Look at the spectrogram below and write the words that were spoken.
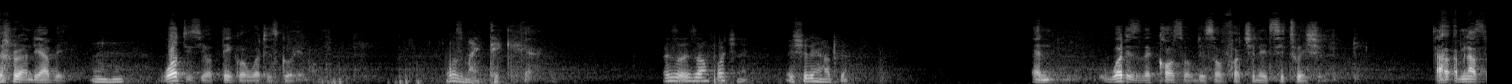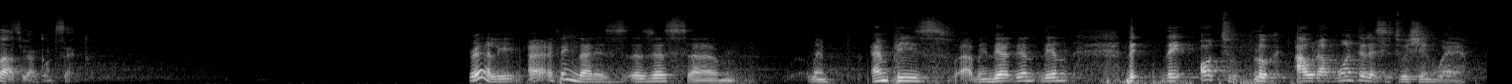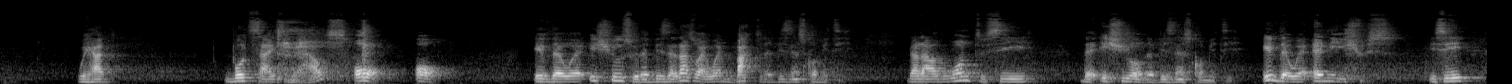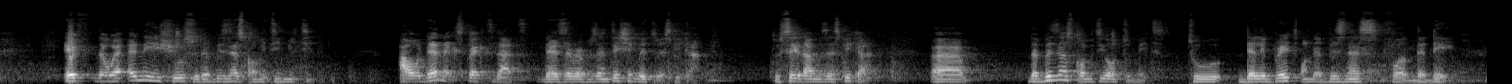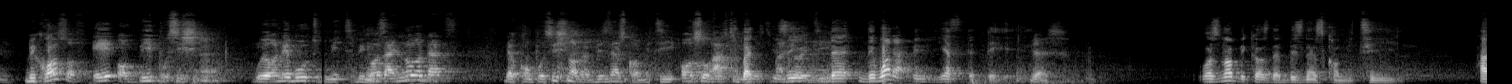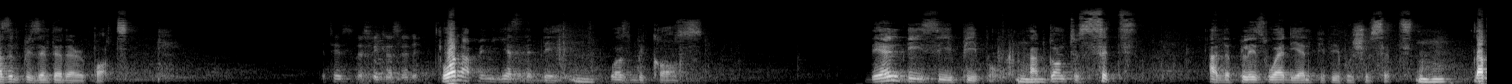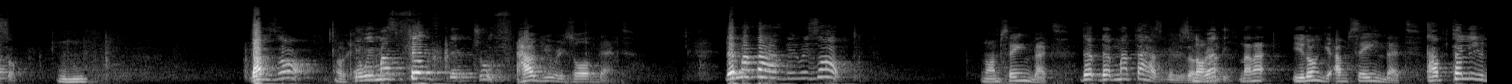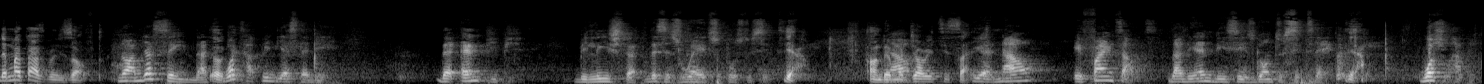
Randy Abbey, what is your take on what is going on? What's my take? Yeah. It's, it's unfortunate. It shouldn't happen. And what is the cause of this unfortunate situation? I, I mean, as far as you are concerned. Really, I think that is, is just um, when MPs. I mean, they're, they're, they're, they they ought to look. I would have wanted a situation where we had both sides in the house, or or if there were issues with the business. That's why I went back to the business committee. That I would want to see the issue of the business committee. If there were any issues, you see, if there were any issues with the business committee meeting, I would then expect that there's a representation made to the speaker to say that, Mr. Speaker, uh, the business committee ought to meet to deliberate on the business for the day. Because of A or B position, we are unable to meet because hmm. I know that the composition of the business committee also has to do But with you see, majority. the, the, what happened yesterday yes. was not because the business committee hasn't presented a report. It is. The speaker said it. What happened yesterday was because the NDC people hmm. had gone to sit at the place where the NP people should sit. Mm-hmm. That's all. Mm-hmm. That is all. Okay. And we must face the truth. How do you resolve that? The matter has been resolved. No, I'm saying that. The, the matter has been resolved. Already. No, Nana, you don't. Get, I'm saying that. I'm telling you, the matter has been resolved. No, I'm just saying that Okay. what happened yesterday, the NPP believes that this is where it's supposed to sit. Yeah. On the Now- majority side. Yeah, now it finds out that the NDC is going to sit there. Yeah. What should happen?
